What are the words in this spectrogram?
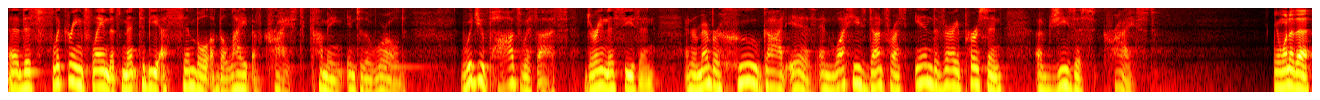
Uh, this flickering flame that's meant to be a symbol of the light of Christ coming into the world. Would you pause with us during this season and remember who God is and what He's done for us in the very person of Jesus Christ. And one of the,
